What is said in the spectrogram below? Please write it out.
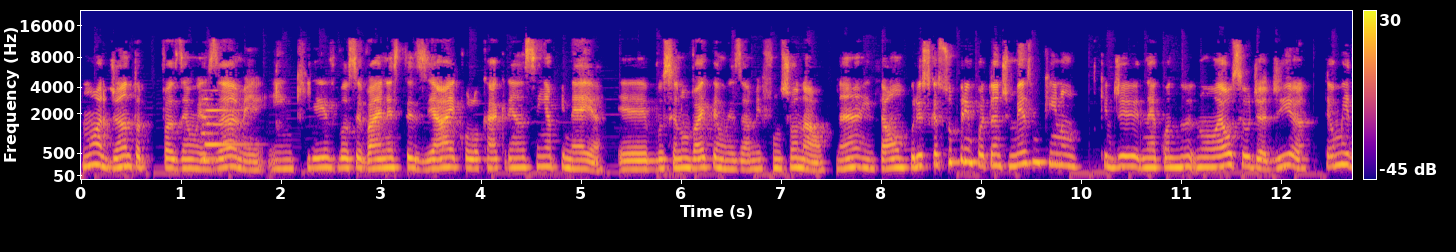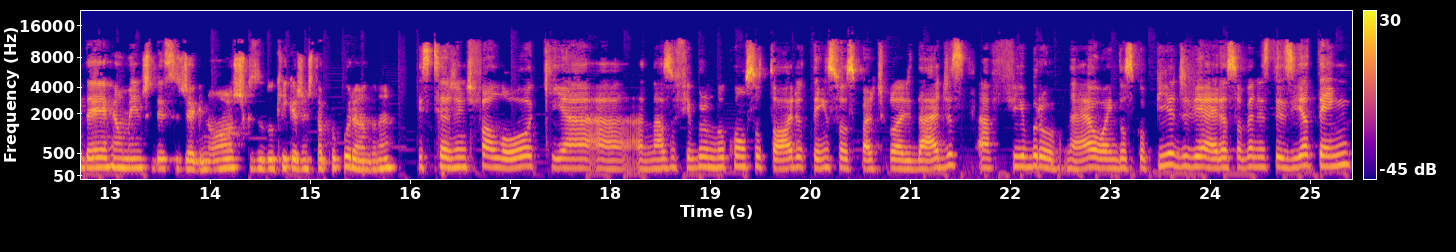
não adianta fazer um exame em que você vai anestesiar e colocar a criança em apneia. É, você não vai ter um exame funcional, né? Então, por isso que é super importante, mesmo quem não, que de, né, quando não é o seu dia a dia, ter uma ideia realmente desses diagnósticos e do que, que a gente está procurando, né? E se a gente falou que a, a, a nasofibro no consultório tem suas particularidades, a fibro, né, ou a endoscopia de via aérea sob anestesia tem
